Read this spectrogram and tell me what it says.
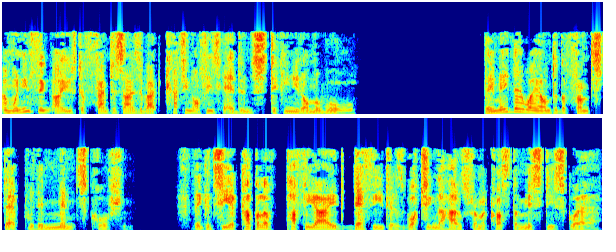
And when you think I used to fantasize about cutting off his head and sticking it on the wall. They made their way onto the front step with immense caution. They could see a couple of puffy-eyed Death-Eaters watching the house from across the misty square.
